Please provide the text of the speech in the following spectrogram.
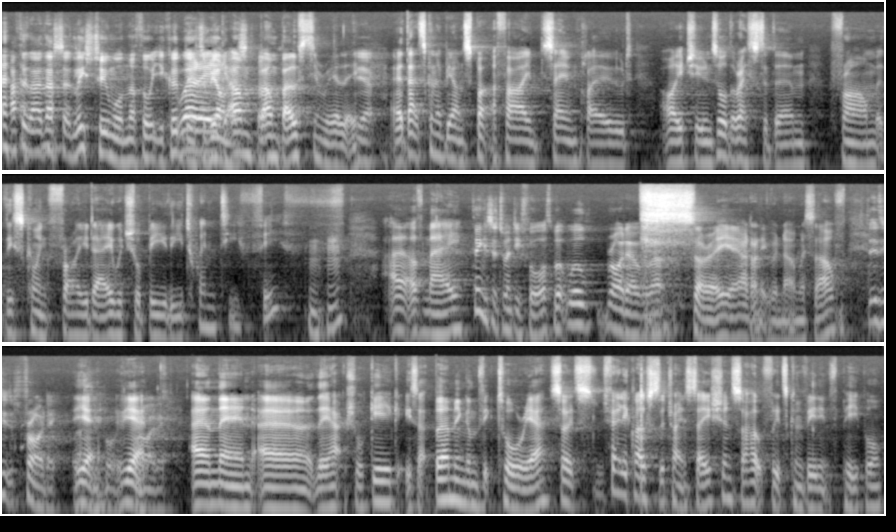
I think that's at least two more than I thought you could well, do. To be honest, I'm, I'm boasting really. Yeah, uh, that's going to be on Spotify, SoundCloud, iTunes, all the rest of them from this coming Friday, which will be the twenty fifth. Mm-hmm uh, of May. I think it's the 24th, but we'll ride over that. Sorry, yeah, I don't even know myself. It's Friday. That's yeah, yeah. Friday. And then uh, the actual gig is at Birmingham, Victoria. So it's fairly close to the train station, so hopefully it's convenient for people.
